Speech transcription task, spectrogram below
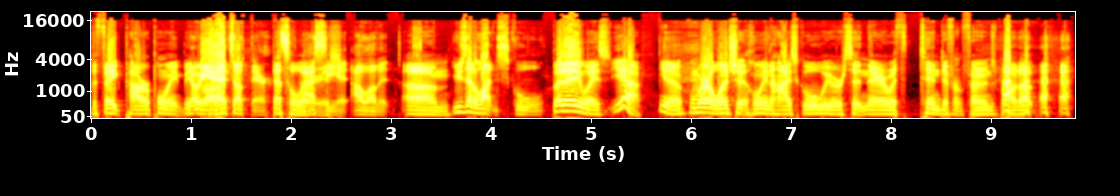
the fake PowerPoint. Being Oh, yeah, it's up there. That's hilarious. I see it. I love it. Um, Use that a lot in school. But anyways, yeah, you know, when we were at lunch at Helena High School, we were sitting there with ten different phones brought up.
